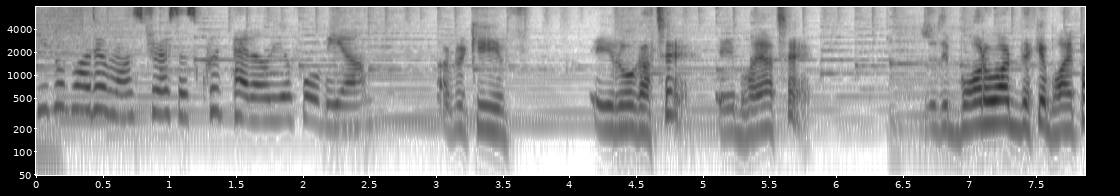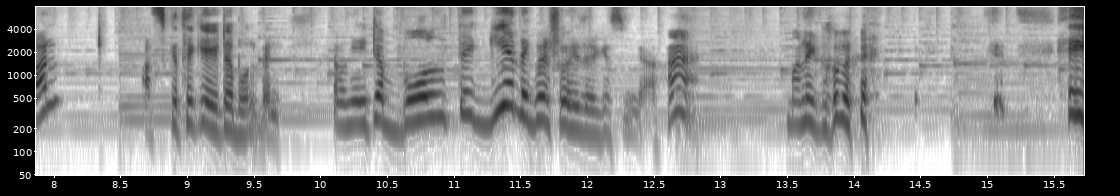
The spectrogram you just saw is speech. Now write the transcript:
Hippopotamonstrances quipedaliophobia. আপনার কি এই রোগ আছে এই ভয় আছে যদি বড় ওয়ার্ড দেখে ভয় পান আজকে থেকে এটা বলবেন। এবং এইটা বলতে গিয়ে দেখবেন শহীদ হয়ে গেছেন গা হ্যাঁ? মানে এই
